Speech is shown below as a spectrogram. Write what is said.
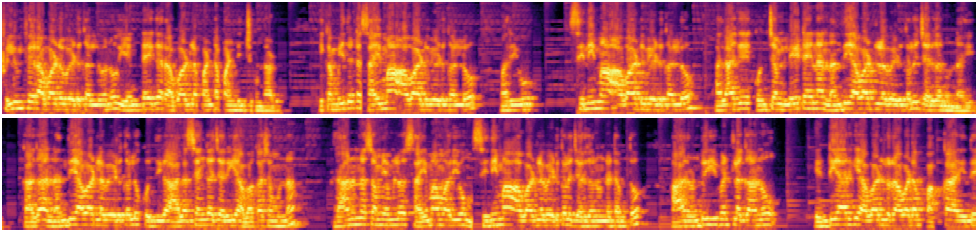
ఫిల్మ్ఫేర్ అవార్డు వేడుకల్లోనూ యంగ్ టైగర్ అవార్డుల పంట పండించుకున్నాడు. ఇక మీదట సైమా అవార్డు వేడుకల్లో మరియు సినిమా అవార్డు వేడుకల్లో అలాగే కొంచెం లేట్ అయిన నంది అవార్డుల వేడుకలు జరగనున్నాయి. కాగా నంది అవార్డుల వేడుకలు కొద్దిగా ఆలస్యంగా జరిగే అవకాశం ఉన్నా రానున్న సమయంలో సైమా మరియు సినిమా అవార్డుల వేడుకలు జరగనుండటంతో ఆ రెండు ఈవెంట్లకు గాను ఎన్టీఆర్కి అవార్డులు రావడం పక్కా అయితే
